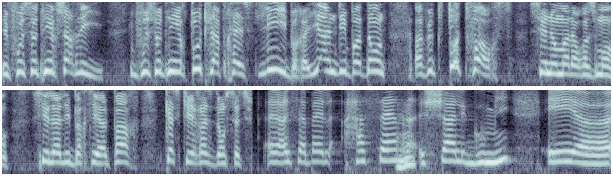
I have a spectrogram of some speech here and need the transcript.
il faut soutenir Charlie, il faut soutenir toute la presse libre et indépendante avec toute force. Sinon, malheureusement, si la liberté elle part, qu'est-ce qui reste dans cette... Alors, il s'appelle Hassan mmh. Chalgoumi et euh,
